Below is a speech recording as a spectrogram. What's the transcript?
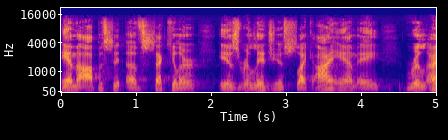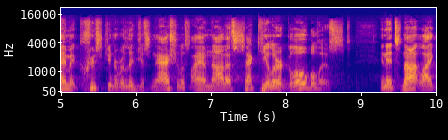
and the opposite of secular is religious. Like I am a, I am a Christian or religious nationalist. I am not a secular globalist. And it's not like,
